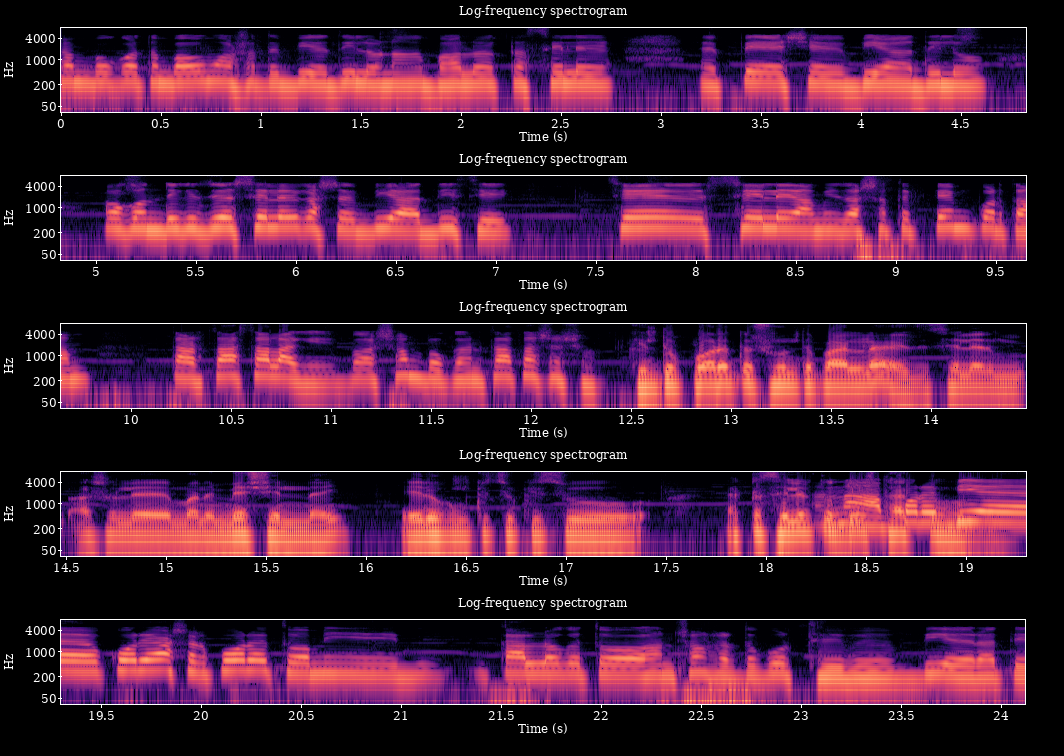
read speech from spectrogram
সম্পর্ক করতাম বাবা মার সাথে বিয়ে দিল না। ভালো একটা ছেলে পেয়ে সে বিয়ে দিল। তখন দেখি যে ছেলের কাছে বিয়ে দিছে সে ছেলে আমি যার সাথে প্রেম করতাম তার চাচা লাগে বা সম্পর্ক খান চাচা শ্বশুর। কিন্তু পরে তো শুনতে পারেন না যে ছেলের আসলে মানে মেশিন নাই এরকম কিছু কিছু একটা ছেলের তো দোষ পরে থাকতে বিয়ে করে আসার পরে তো আমি তার লগে তো সংসার তো করতে বিয়ে রাতে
